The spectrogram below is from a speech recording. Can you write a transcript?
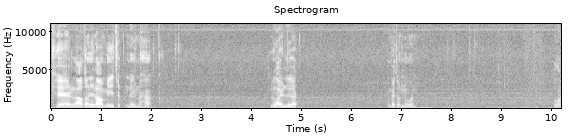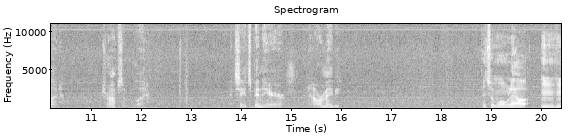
เคเราตอนนี้เรามีจุดหนึ่งนะฮะรอยเลือดเอาไปตรงนู้น Blood. Drops of blood. I'd say it's been here an hour maybe. เป็นชั่วโมงแล้ว อือฮึ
